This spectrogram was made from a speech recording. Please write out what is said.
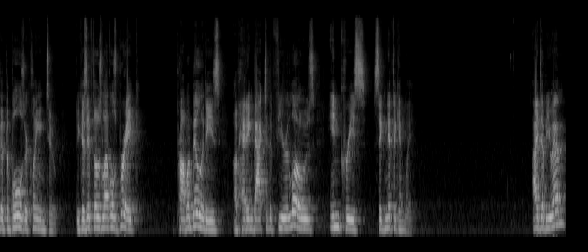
that the Bulls are clinging to. Because if those levels break, probabilities of heading back to the fear lows increase significantly. IWM,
